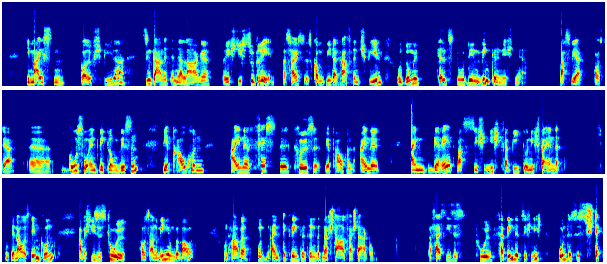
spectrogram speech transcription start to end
Die meisten Golfspieler sind gar nicht in der Lage, richtig zu drehen. Das heißt, es kommt wieder mhm. Kraft ins Spiel und somit hältst du den Winkel nicht mehr. Was wir aus der äh, GOSWO-Entwicklung wissen, wir brauchen eine feste Größe. Wir brauchen eine, ein Gerät, was sich nicht verbiegt und nicht verändert. Und genau aus dem Grund habe ich dieses Tool aus Aluminium gebaut und habe unten einen Eckwinkel drin mit einer Stahlverstärkung. Das heißt, dieses Tool verbindet sich nicht und es ist steckbar.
